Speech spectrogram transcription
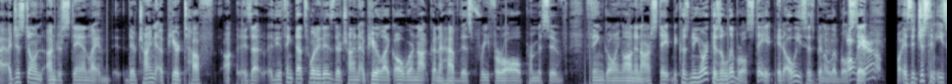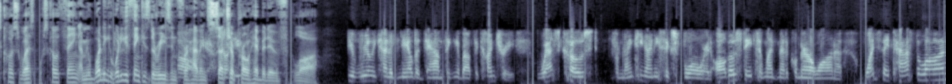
I just don't understand. Like they're trying to appear tough. Uh, is that? Do you think that's what it is? They're trying to appear like, oh, we're not going to have this free for all permissive thing going on in our state because New York is a liberal state. It always has been a liberal oh, state. Yeah. Is it just an East Coast West Coast thing? I mean, what do you what do you think is the reason for oh, having yeah. such no, a you, prohibitive law? You really kind of nailed it down. Thinking about the country, West Coast from 1996 forward, all those states that went medical marijuana, once they passed the laws,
